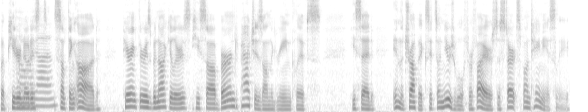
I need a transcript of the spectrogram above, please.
but peter Oh noticed something odd peering through his binoculars he saw burned patches on the green cliffs he said in the tropics, it's unusual for fires to start spontaneously.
